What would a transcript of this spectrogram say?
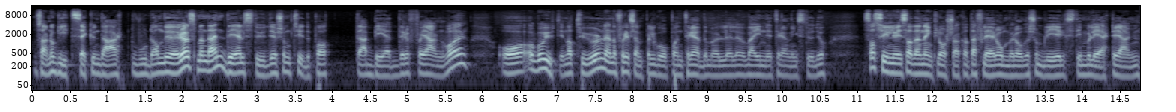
Og Så er det nok litt sekundært hvordan det gjøres, men det er en del studier som tyder på at det er bedre for hjernen vår å, å gå ute i naturen enn å f.eks. gå på en tredemølle eller være inne i treningsstudio. Sannsynligvis av den enkle årsak at det er flere områder som blir stimulert i hjernen.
